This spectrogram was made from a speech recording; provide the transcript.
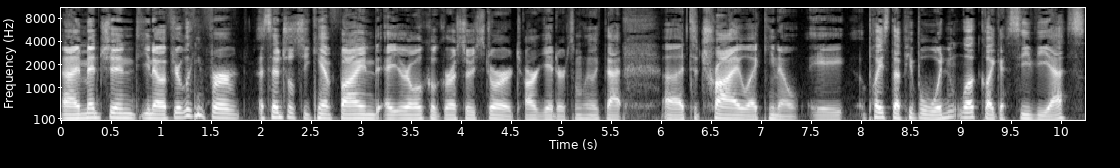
and I mentioned, you know, if you're looking for essentials you can't find at your local grocery store or Target or something like that, uh, to try like you know a, a place that people wouldn't look like a CVS.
